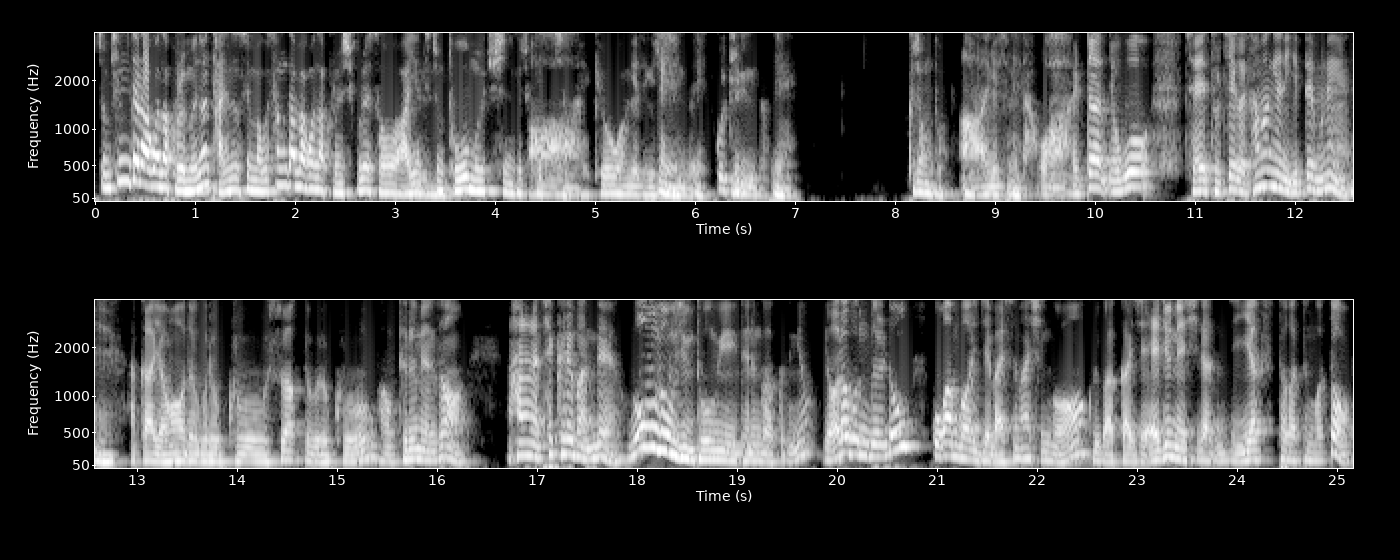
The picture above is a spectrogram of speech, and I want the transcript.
좀 힘들어하거나 그러면은 담임 선생님하고 상담하거나 그런 식으로 해서 아이한테 음. 좀 도움을 주시는 게 좋겠죠. 아, 교우 관계 되게 좋습니다. 예, 예. 꿀팁입니다. 예. 그 정도. 아, 알겠습니다. 와, 일단 요거 제 둘째가 3학년이기 때문에 예. 아까 영어도 그렇고 수학도 그렇고 방금 들으면서 하나하나 체크를 해봤는데 너무너무 지금 도움이 되는 것 같거든요. 여러분들도 꼭 한번 이제 말씀하신 거 그리고 아까 이제 에듀넷이라든지 이학스터 같은 것도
